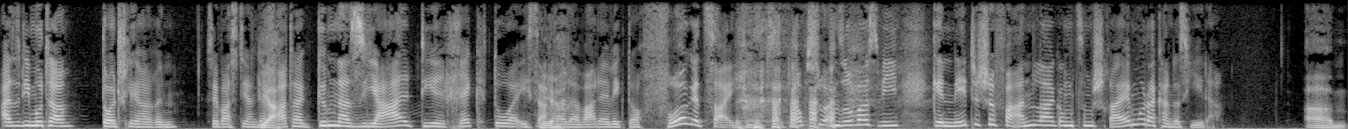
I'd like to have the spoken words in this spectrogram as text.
Also die Mutter, Deutschlehrerin. Sebastian, der Ja. Vater, Gymnasialdirektor. Ich sag Ja. mal, da war der Weg doch vorgezeichnet. Glaubst du an sowas wie genetische Veranlagung zum Schreiben oder kann das jeder? Ähm,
